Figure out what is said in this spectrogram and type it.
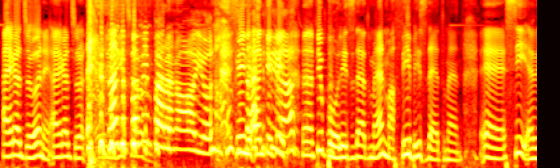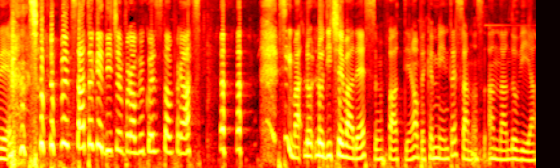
Hai ragione, hai ragione. Dai, che poi alla- mi imparanoio. Non Quindi anche qui eh, più Paul dead man, ma Phoebe's dead man. Eh, sì, è vero. Ci ho pensato che dice proprio questa frase. sì, ma lo, lo diceva adesso, infatti, no? Perché mentre stanno andando via,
